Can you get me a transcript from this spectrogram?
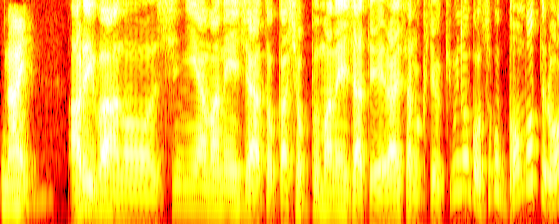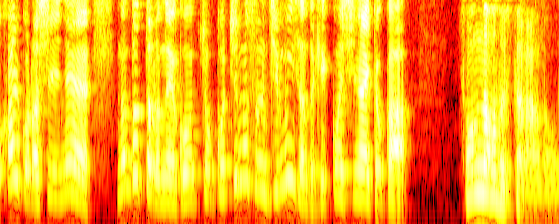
ない。あるいはあのシニアマネージャーとかショップマネージャーっていう偉いさんが来て「君なんかすごく頑張ってる若い子らしいね。なんだったらねこっちこっちのその事務員さんと結婚しない」とか、そんなことしたら、あの、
